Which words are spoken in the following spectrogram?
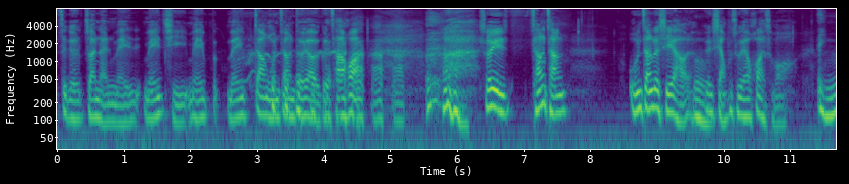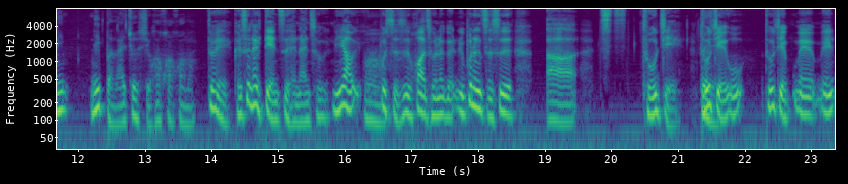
这个专栏每每一期每每一张文章都要有个插画啊，所以常常文章都写好了，嗯、想不出要画什么。哎，你你本来就喜欢画画吗？对，可是那个点子很难出。你要不只是画出那个，哦、你不能只是啊、呃、图解，图解无图解没没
